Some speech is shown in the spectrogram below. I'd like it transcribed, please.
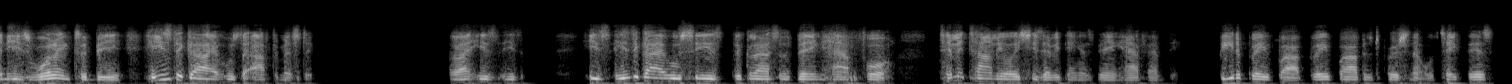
and he's willing to be. He's the guy who's the optimistic. All right, he's he's he's he's the guy who sees the glass as being half full. Timid Tommy always sees everything as being half empty. Be the brave Bob. Brave Bob is the person that will take this.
